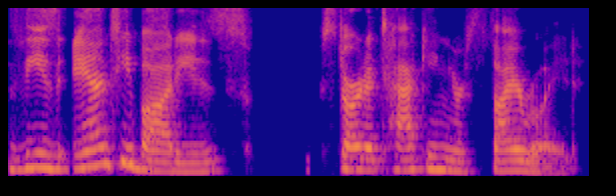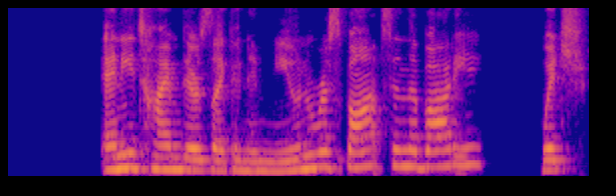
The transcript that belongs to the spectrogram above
these antibodies start attacking your thyroid. Anytime there's like an immune response in the body, which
